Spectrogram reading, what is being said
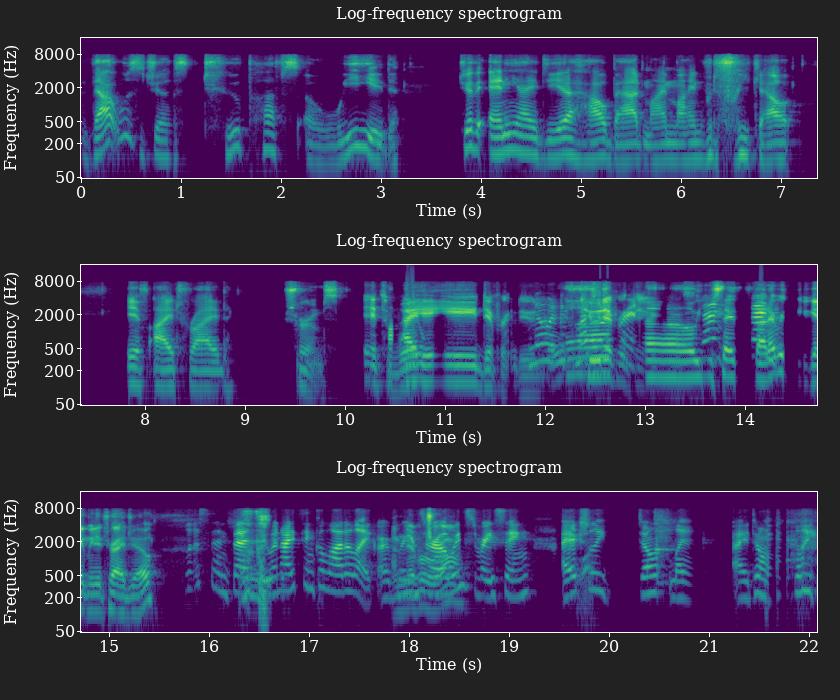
That was just two puffs of weed. Do you have any idea how bad my mind would freak out if I tried shrooms? It's I- way different, dude. No, it's Two much different different. things. Oh, you say this about everything you get me to try, Joe. Listen, Ben, you and I think a lot alike. Our I'm brains are wrong. always racing. I actually don't like I don't like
